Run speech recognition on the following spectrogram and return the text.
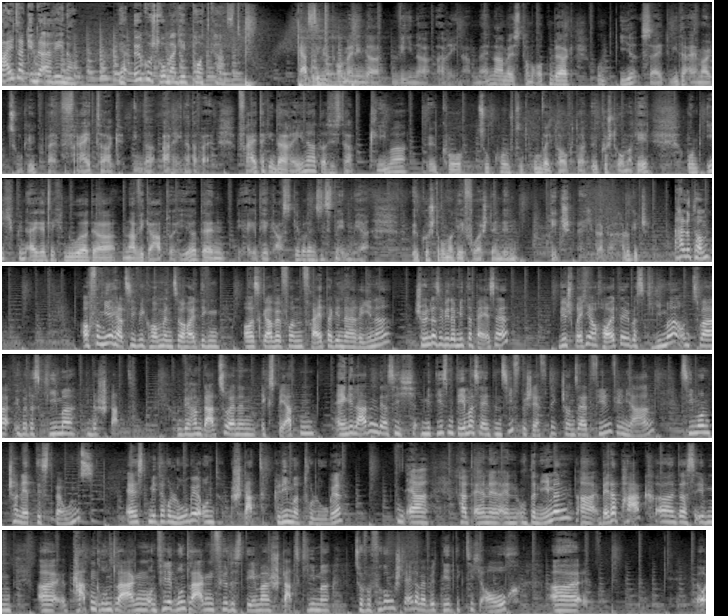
Freitag in der Arena, der Ökostrom AG Podcast. Herzlich willkommen in der Wiener Arena. Mein Name ist Tom Rottenberg und ihr seid wieder einmal zum Glück bei Freitag in der Arena dabei. Freitag in der Arena, das ist der Klima-, Öko-, Zukunfts- und Umwelttalk der Ökostrom AG. Und ich bin eigentlich nur der Navigator hier, denn die eigentliche Gastgeberin sitzt neben mir. Ökostrom AG-Vorständin Gitsch Eichberger. Hallo Gitsch. Hallo Tom. Auch von mir herzlich willkommen zur heutigen Ausgabe von Freitag in der Arena. Schön, dass ihr wieder mit dabei seid. Wir sprechen auch heute über das Klima und zwar über das Klima in der Stadt. Und wir haben dazu einen Experten eingeladen, der sich mit diesem Thema sehr intensiv beschäftigt, schon seit vielen, vielen Jahren. Simon Janett ist bei uns. Er ist Meteorologe und Stadtklimatologe. Er hat eine, ein Unternehmen, äh, Wetterpark, äh, das eben äh, Kartengrundlagen und viele Grundlagen für das Thema Stadtklima zur Verfügung stellt. Aber er betätigt sich auch äh,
